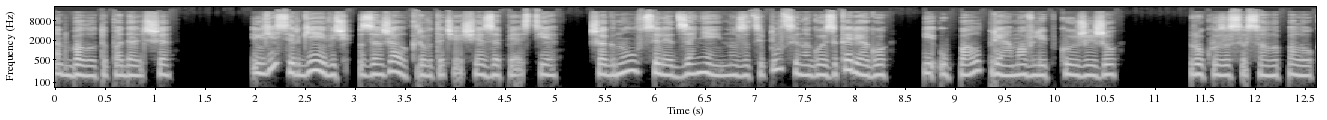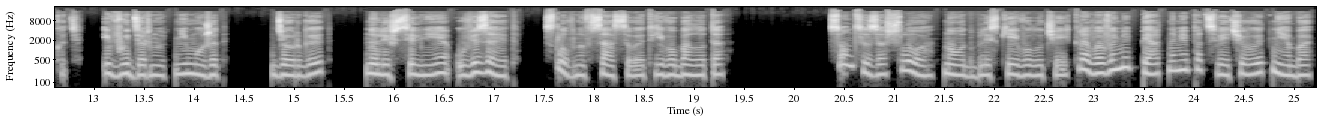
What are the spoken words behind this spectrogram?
от болота подальше. Илья Сергеевич зажал кровоточащее запястье, шагнул вслед за ней, но зацепился ногой за корягу и упал прямо в липкую жижу. Руку засосала по локоть и выдернуть не может. Дергает, но лишь сильнее увязает, словно всасывает его болото. Солнце зашло, но отблески его лучей кровавыми пятнами подсвечивают небо.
